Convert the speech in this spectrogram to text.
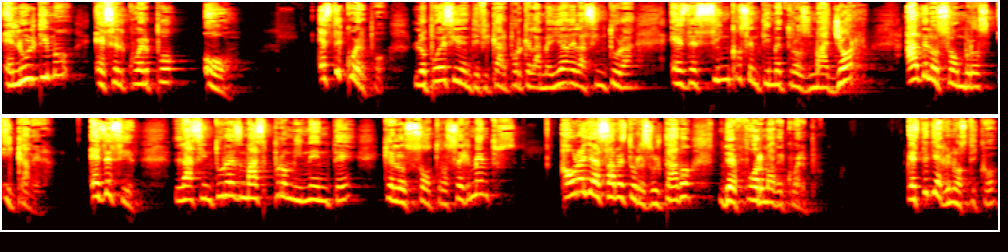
El último es el cuerpo O. Este cuerpo lo puedes identificar porque la medida de la cintura es de 5 centímetros mayor al de los hombros y cadera. Es decir, la cintura es más prominente que los otros segmentos. Ahora ya sabes tu resultado de forma de cuerpo. Este diagnóstico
